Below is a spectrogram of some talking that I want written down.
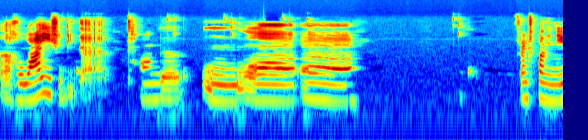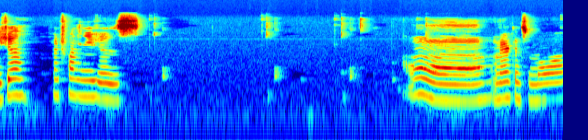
Uh, Hawaii should be that. Tonga. Ooh. Uh, uh. French Polynesia. French Polynesia is. Oh, American Samoa.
